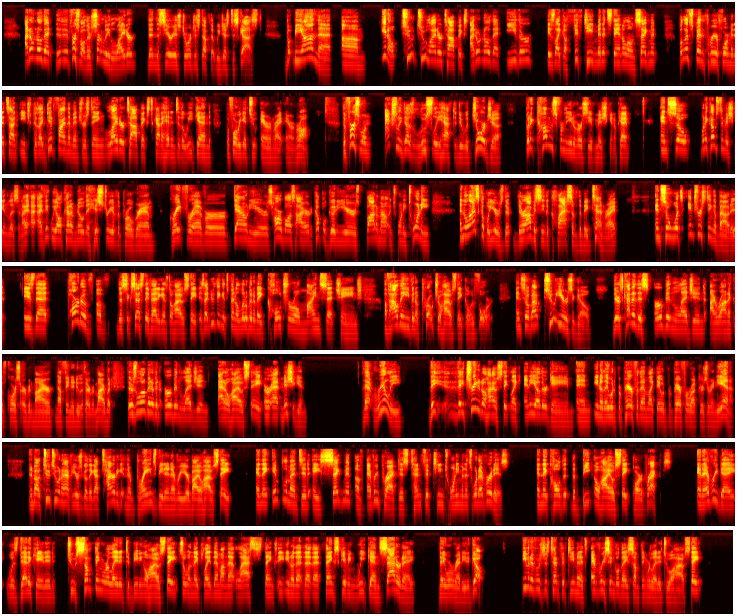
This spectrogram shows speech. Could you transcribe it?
I don't know that uh, first of all, they're certainly lighter than the serious Georgia stuff that we just discussed. But beyond that, um, you know, two two lighter topics. I don't know that either is like a 15 minute standalone segment, but let's spend three or four minutes on each because I did find them interesting, lighter topics to kind of head into the weekend before we get to Aaron Right, Aaron Wrong. The first one actually does loosely have to do with Georgia, but it comes from the University of Michigan. Okay. And so when it comes to Michigan, listen, I, I think we all kind of know the history of the program. Great forever, down years. Harbaugh's hired a couple good years, bottom out in 2020. And the last couple years, they're, they're obviously the class of the Big Ten, right? And so what's interesting about it is that part of, of the success they've had against Ohio State is I do think it's been a little bit of a cultural mindset change of how they even approach Ohio State going forward. And so about two years ago, there's kind of this urban legend, ironic, of course, Urban Meyer, nothing to do with Urban Meyer, but there's a little bit of an urban legend at Ohio State or at Michigan that really they they treated Ohio State like any other game, and you know they would prepare for them like they would prepare for Rutgers or Indiana. And about two two and a half years ago, they got tired of getting their brains beaten every year by Ohio State, and they implemented a segment of every practice 10 15 20 minutes whatever it is and they called it the beat ohio state part of practice and every day was dedicated to something related to beating ohio state so when they played them on that last thanks you know that that, that thanksgiving weekend saturday they were ready to go even if it was just 10 15 minutes every single day something related to ohio state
